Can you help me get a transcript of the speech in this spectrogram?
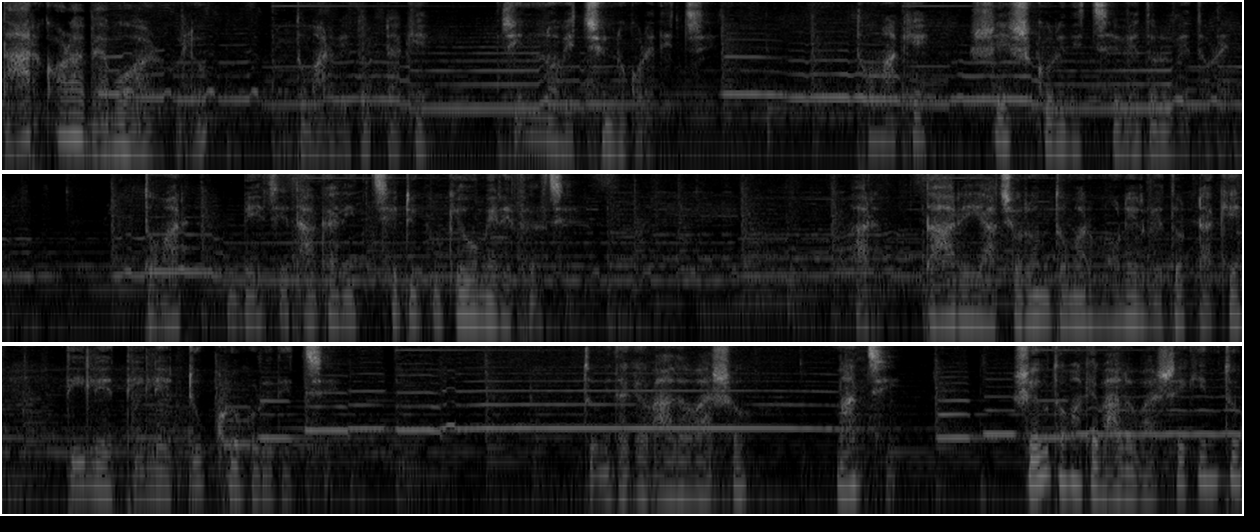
তার করা ব্যবহারগুলো তোমার ভেতরটাকে ছিন্ন বিচ্ছিন্ন করে দিচ্ছে। তোমাকে শেষ করে দিচ্ছে ভেতরে ভেতরে। তোমার বেঁচে থাকার ইচ্ছেটুকুকেও মেরে ফেলছে। আর তার এই আচরণ তোমার মনের ভেতরটাকে তিলে তিলে টুকরো করে দিচ্ছে। তুমি তাকে ভালোবাসো, মানছি, সেও তোমাকে ভালোবাসে, কিন্তু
